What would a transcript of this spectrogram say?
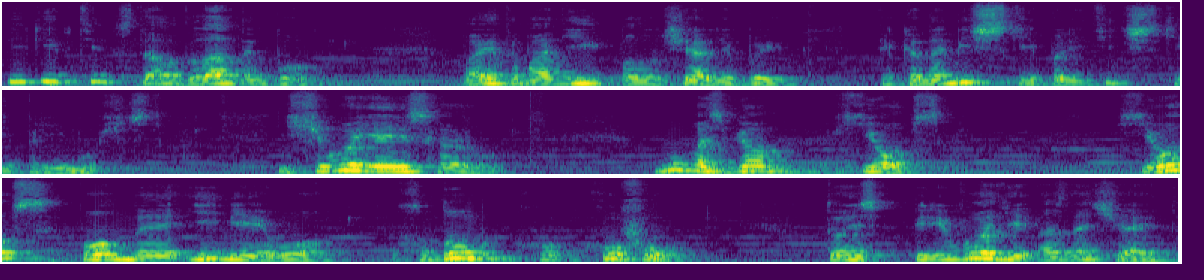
в Египте стал главным богом. Поэтому они получали бы экономические и политические преимущества. Из чего я исхожу? Ну, возьмем Хеопса. Хеопс, полное имя его Хнум Хуфу. То есть в переводе означает,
